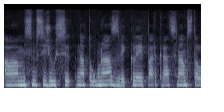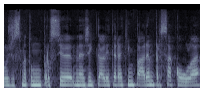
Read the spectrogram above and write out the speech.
A myslím si, že už si na to u nás zvykli. Párkrát se nám stalo, že jsme tomu prostě neříkali teda tím pádem prsa koule,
